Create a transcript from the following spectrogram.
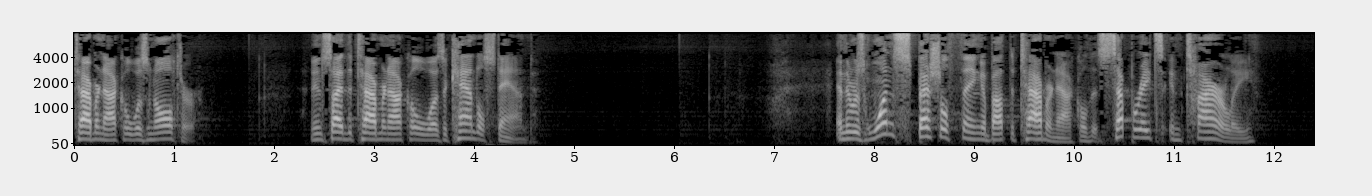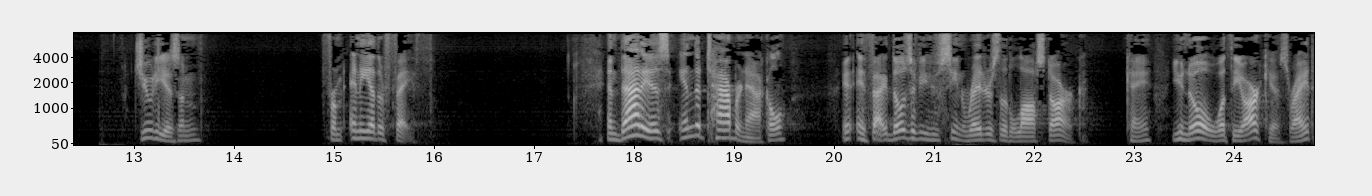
tabernacle was an altar. And inside the tabernacle was a candle stand. And there was one special thing about the tabernacle that separates entirely Judaism from any other faith. And that is in the tabernacle. In, in fact, those of you who've seen Raiders of the Lost Ark, okay, you know what the ark is, right?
